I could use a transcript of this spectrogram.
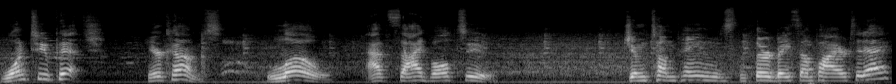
One two pitch. Here comes. Low. Outside ball two. Jim Tumpane is the third base umpire today.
